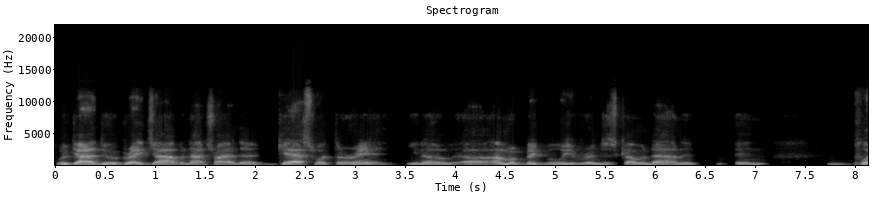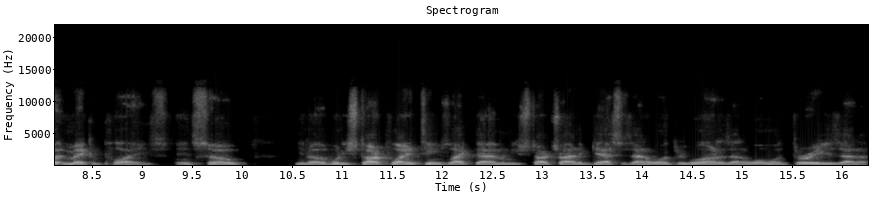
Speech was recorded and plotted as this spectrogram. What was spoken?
we've got to do a great job of not trying to guess what they're in. You know, uh, I'm a big believer in just coming down and and play, making plays, and so you know when you start playing teams like them and you start trying to guess is that a one three one, is that a one one three, is that a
